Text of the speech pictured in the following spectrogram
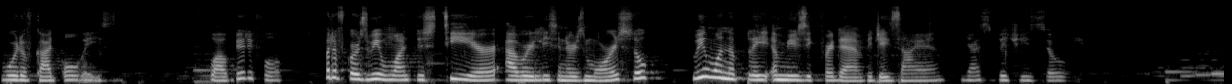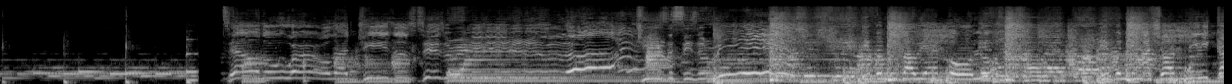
word of God always. Wow, beautiful. But of course, we want to steer our listeners more. So we want to play a music for them, VJ Zion. Yes, VJ Zoe. Tell the world that Jesus is real. Oh, Jesus is real. Even if I wear polo, even if I short nika,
